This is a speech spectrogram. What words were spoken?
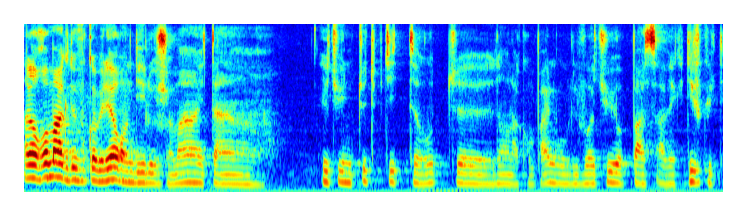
Alors, remarque de vocabulaire, on dit le chemin est un, est une toute petite route euh, dans la campagne où les voitures passent avec difficulté.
